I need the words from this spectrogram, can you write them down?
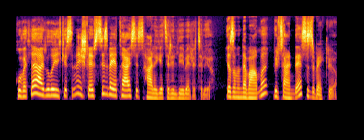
kuvvetler ayrılığı ilkesinin işlevsiz ve yetersiz hale getirildiği belirtiliyor. Yazının devamı bültende sizi bekliyor.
